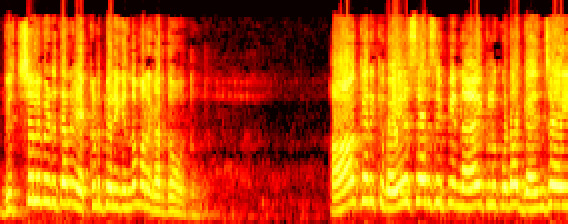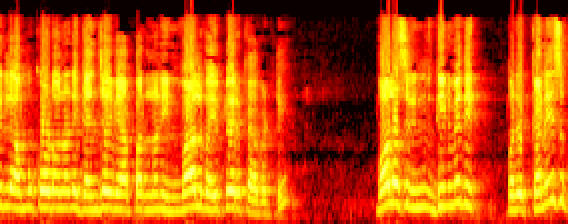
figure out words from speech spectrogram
విచ్చలవిడితనం ఎక్కడ పెరిగిందో మనకు అర్థమవుతుంది. ఆఖరికి వైఎస్ఆర్సీపీ నాయకులు కూడా గంజాయిలు అమ్ముకోవడంలోని గంజాయి వ్యాపారంలోని ఇన్వాల్వ్ అయిపోయారు కాబట్టి వాళ్ళు అసలు దీని మీద కనీసం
